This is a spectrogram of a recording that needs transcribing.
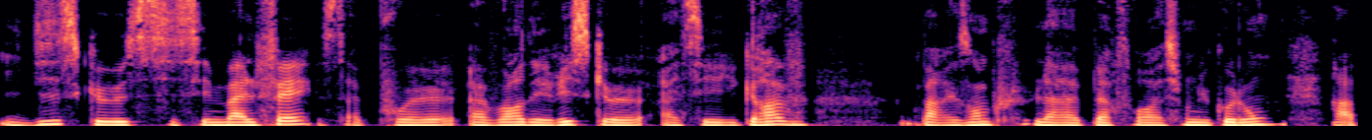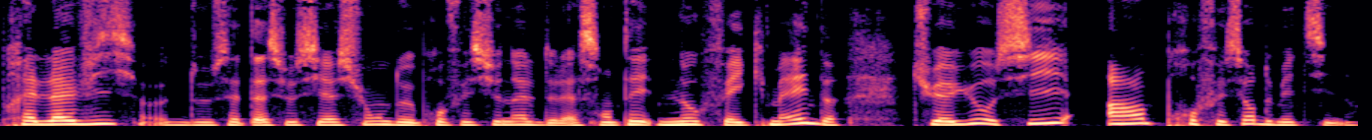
Ils disent que si c'est mal fait, ça pourrait avoir des risques assez graves. Par exemple, la perforation du côlon. Après l'avis de cette association de professionnels de la santé No Fake Med, tu as eu aussi un professeur de médecine.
